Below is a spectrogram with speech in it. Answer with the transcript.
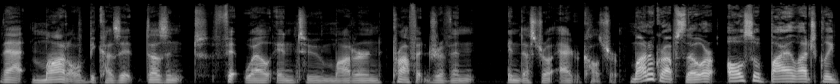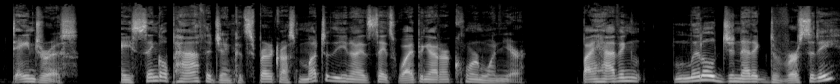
that model because it doesn't fit well into modern profit driven industrial agriculture. Monocrops, though, are also biologically dangerous. A single pathogen could spread across much of the United States, wiping out our corn one year. By having little genetic diversity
